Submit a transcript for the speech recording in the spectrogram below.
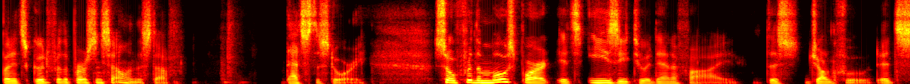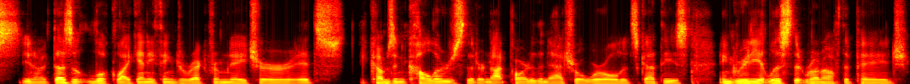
but it's good for the person selling the stuff. That's the story. So for the most part, it's easy to identify this junk food. It's, you know, it doesn't look like anything direct from nature. It's it comes in colors that are not part of the natural world. It's got these ingredient lists that run off the page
